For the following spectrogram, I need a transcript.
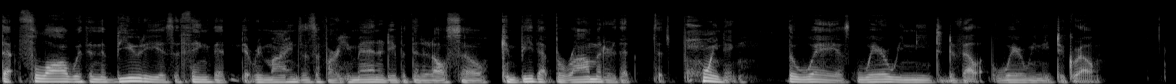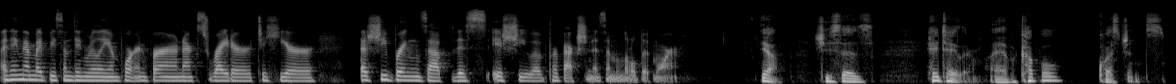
that flaw within the beauty is a thing that, that reminds us of our humanity, but then it also can be that barometer that, that's pointing the way of where we need to develop, where we need to grow. I think that might be something really important for our next writer to hear as she brings up this issue of perfectionism a little bit more. Yeah. She says, Hey, Taylor, I have a couple questions.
